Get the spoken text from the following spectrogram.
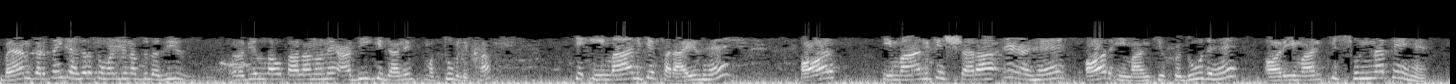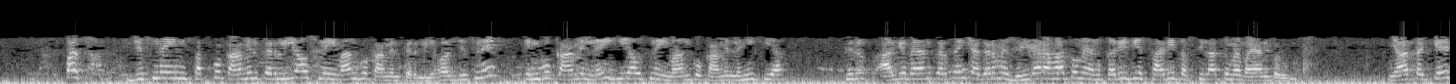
بیان کرتے ہیں کہ حضرت عمر بن عبد العزیز رضی اللہ تعالیٰ عنہ نے عدی کی جانب مکتوب لکھا کہ ایمان کے فرائض ہیں اور ایمان کے شرائع ہیں اور ایمان کی حدود ہیں اور ایمان کی سنتیں ہیں۔ بس جس نے ان سب کو کامل کر لیا، اس نے ایمان کو کامل کر لیا۔ اور جس نے ان کو کامل نہیں کیا، اس نے ایمان کو کامل نہیں کیا۔ پھر آگے بیان کرتے ہیں کہ اگر میں زندہ رہا تو میں انقریب یہ ساری تفصیلات تو میں بیان کروں گا۔ یہاں تک کہ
